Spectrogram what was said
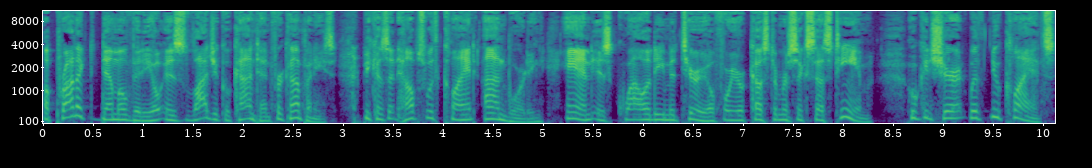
a product demo video is logical content for companies because it helps with client onboarding and is quality material for your customer success team, who can share it with new clients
